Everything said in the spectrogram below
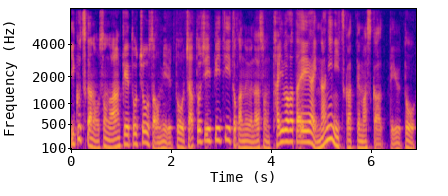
いくつかのそのアンケート調査を見ると、チャット GPT とかのようなその対話型 AI 何に使ってますかっていうと、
